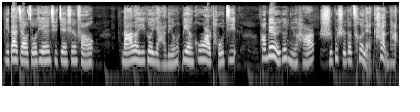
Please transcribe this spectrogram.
李大脚昨天去健身房，拿了一个哑铃练肱二头肌，旁边有一个女孩，时不时的侧脸看他，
